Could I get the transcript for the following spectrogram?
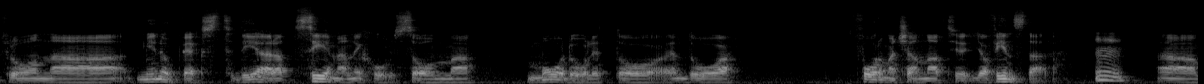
från uh, min uppväxt. Det är att se människor som uh, mår dåligt och ändå få dem att känna att jag, finns där. Uh,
